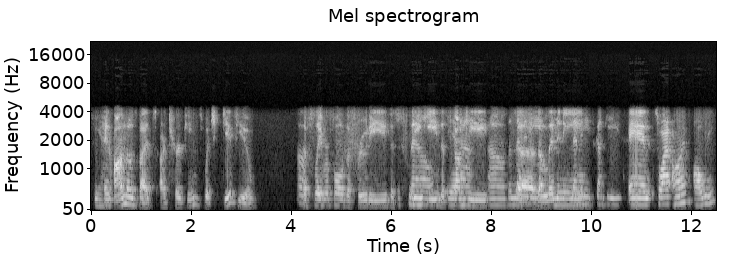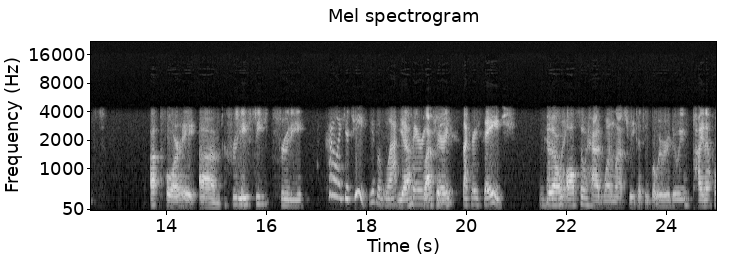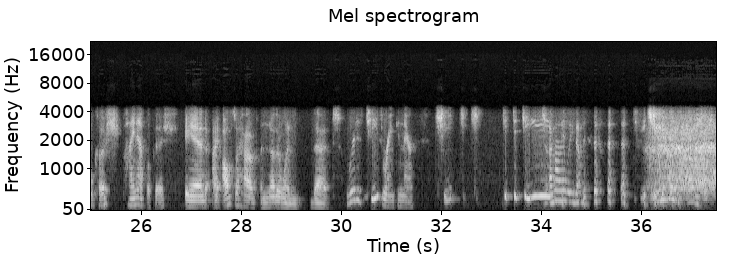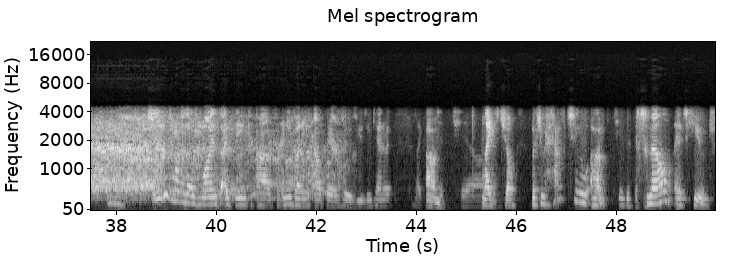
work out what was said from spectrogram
Yeah. And on those buds are terpenes, which give you oh, the flavorful, the fruity, the, the stinky, the yeah. skunky, Oh, the the lemony. the lemony. lemony skunkies. And so I, I'm always up for a um, tasty, fruity. Kind of like your tea. You have a Yeah, blackberry. blackberry. tea, blackberry sage. Bill like- also had one last week. I think what we were doing pineapple Kush, Pineapple Kush. and I also have another one that Where does cheese rank in there? cheese. Cheese. cheese. I don't really know. cheese. Cheese is one of those ones I think uh, for anybody out there who is using cannabis Like Um, just chill. likes chill, but you have to um, cheese is smell. It's huge.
